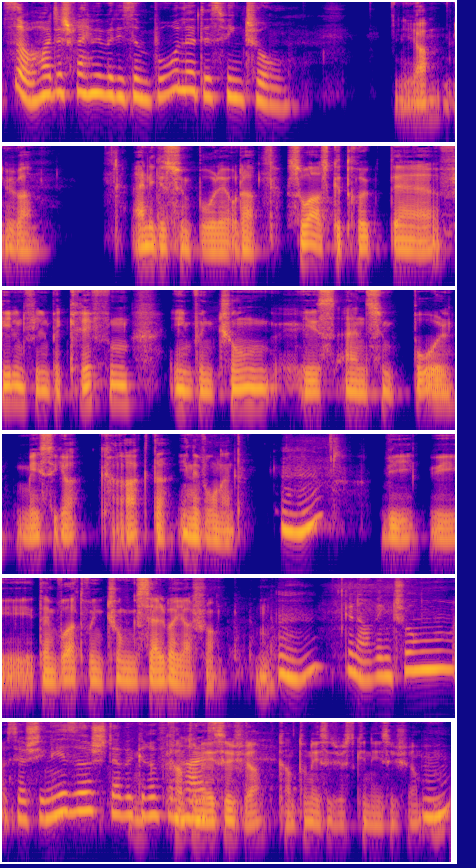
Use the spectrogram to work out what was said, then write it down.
So, heute sprechen wir über die Symbole des Wing Chun. Ja, über einige Symbole oder so ausgedrückt, der vielen, vielen Begriffen im Wing Chun ist ein symbolmäßiger Charakter innewohnend. Mhm. Wie, wie dein Wort Wing Chun selber ja schon. Hm? Mhm. Genau, Wing Chun ist ja chinesisch, der Begriff. Kantonesisch, ja. Kantonesisch ist chinesisch, ja. Mhm.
